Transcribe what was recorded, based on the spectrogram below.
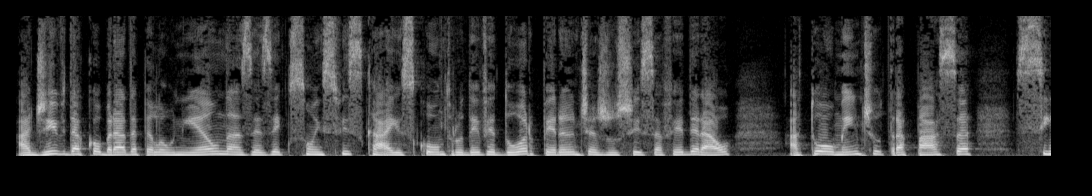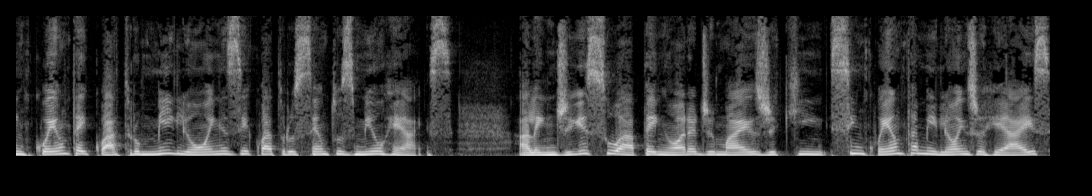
A dívida cobrada pela União nas execuções fiscais contra o devedor perante a Justiça Federal atualmente ultrapassa 54 milhões e 400 mil reais. Além disso, há penhora de mais de 50 milhões de reais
